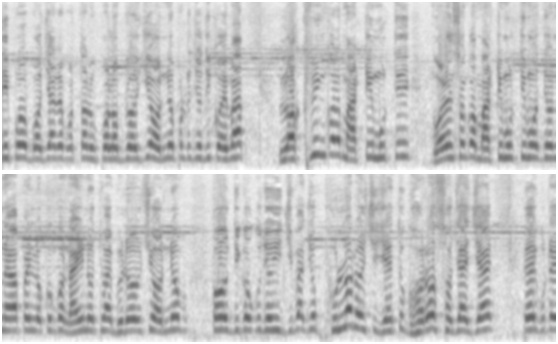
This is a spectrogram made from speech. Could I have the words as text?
ଦୀପ ବଜାରରେ ବର୍ତ୍ତମାନ ଉପଲବ୍ଧ ହୋଇଛି ଅନ୍ୟପଟେ ଯଦି କହିବା ଲକ୍ଷ୍ମୀଙ୍କର ମାଟି ମୂର୍ତ୍ତି ଗଣେଶଙ୍କ ମାଟି ମୂର୍ତ୍ତି ମଧ୍ୟ ନେବା ପାଇଁ ଲୋକଙ୍କ ନାହିଁ ନଥିବା ଭିଡ଼ ହେଉଛି ଅନ୍ୟ ଦିଗକୁ ଯଦି ଯିବା ଯେଉଁ ଫୁଲ ରହିଛି ଯେହେତୁ ଘର ସଜାଯାଏ ଗୋଟେ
